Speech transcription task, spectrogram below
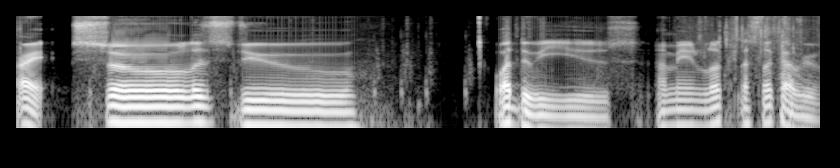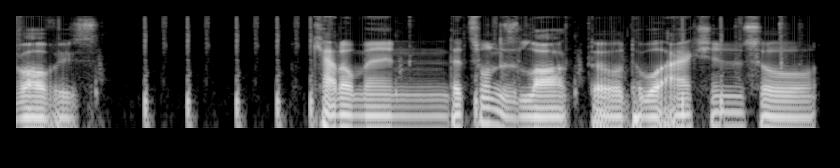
Alright, so let's do what do we use? I mean look let's look at revolvers. Cattleman This one is locked though, double action, so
